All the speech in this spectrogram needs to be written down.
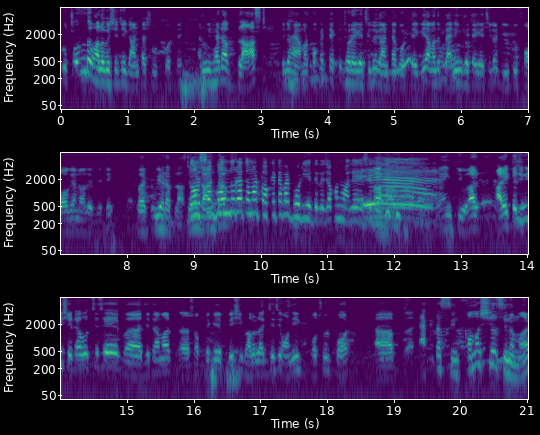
প্রচণ্ড ভালোবেসেছে এই গানটা শুট করতে। And we had a blast কিন্তু হ্যাঁ আমার পকেটটা একটু ঝরে গেছিল গানটা করতে গিয়ে আমাদের প্ল্যানিং ঘেটে গেছিল due to fog and all everything but we had a blast দর্শক বন্ধুরা তোমার পকেট আবার ভরিয়ে দেবে যখন হলে এসে থ্যাংক ইউ আর আরেকটা জিনিস সেটা হচ্ছে যে যেটা আমার সব থেকে বেশি ভালো লাগছে যে অনেক বছর পর একটা কমার্শিয়াল সিনেমার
